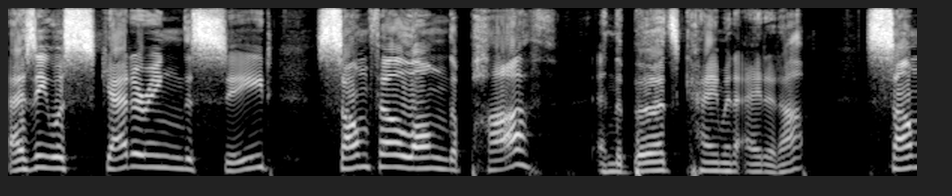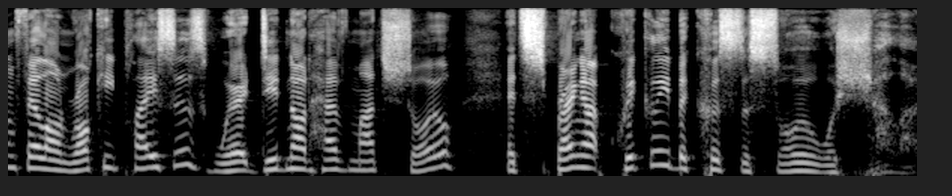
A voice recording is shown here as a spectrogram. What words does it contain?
As he was scattering the seed, some fell along the path, and the birds came and ate it up. Some fell on rocky places where it did not have much soil. It sprang up quickly because the soil was shallow.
